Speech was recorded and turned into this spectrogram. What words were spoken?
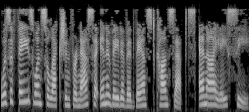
was a Phase 1 selection for NASA Innovative Advanced Concepts NIAC.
